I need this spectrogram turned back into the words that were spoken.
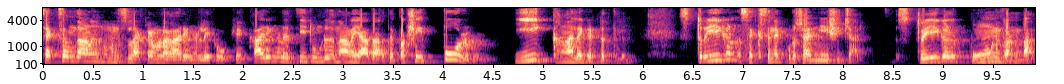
സെക്സ് എന്താണെന്ന് മനസ്സിലാക്കാനുള്ള കാര്യങ്ങളിലേക്കും ഒക്കെ കാര്യങ്ങൾ എത്തിയിട്ടുണ്ട് എന്നാണ് യാഥാർത്ഥ്യം. പക്ഷേ ഇപ്പോഴും ഈ കാലഘട്ടത്തിലും സ്ത്രീകൾ സെക്സിനെക്കുറിച്ച് അന്വേഷിച്ചാൽ സ്ത്രീകൾ പോൺ കണ്ടാൽ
